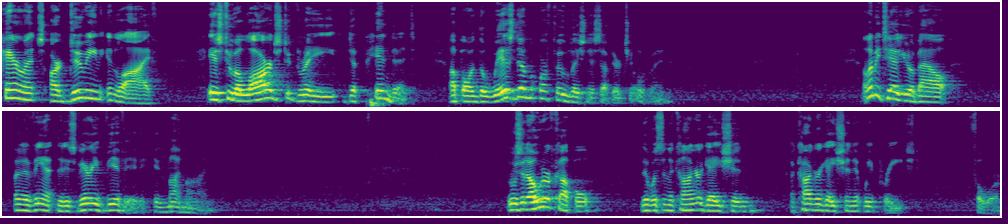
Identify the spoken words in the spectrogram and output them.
parents are doing in life is to a large degree dependent upon the wisdom or foolishness of their children. Now, let me tell you about an event that is very vivid in my mind. It was an older couple that was in the congregation, a congregation that we preached for.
